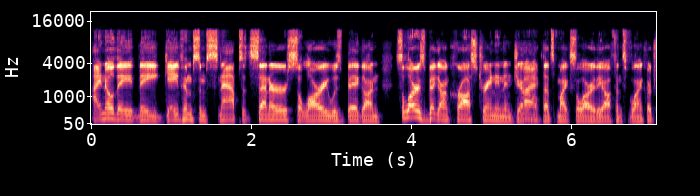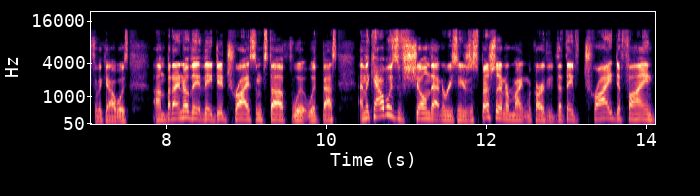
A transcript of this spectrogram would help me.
I know they they gave him some snaps at center. Solari was big on Solari's big on cross training in general. Right. That's Mike Solari, the offensive line coach for the Cowboys. Um, but I know they they did try some stuff with, with Bass, and the Cowboys have shown that in recent years, especially under Mike McCarthy, that they've tried to find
